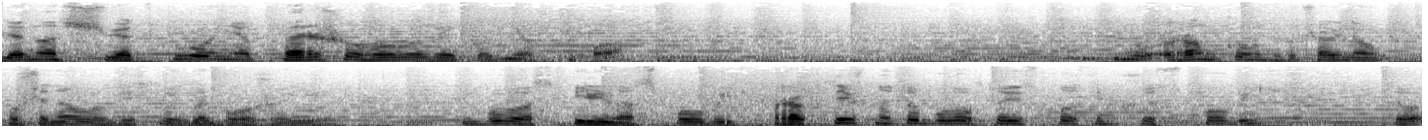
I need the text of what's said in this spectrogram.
для нас святкування першого Великодня Купа. Ну, ранком, звичайно, починало зі служби Божої. Була спільна сповідь. Практично то було в той спосіб, що сповідь, то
